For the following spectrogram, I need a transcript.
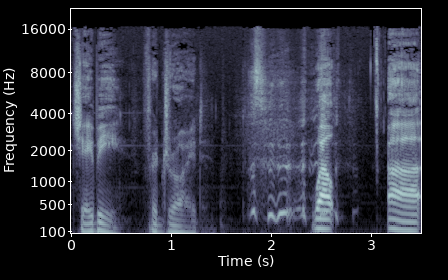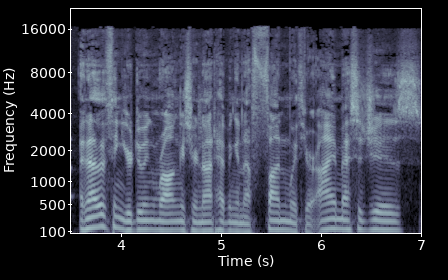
JB for droid. well, uh, another thing you're doing wrong is you're not having enough fun with your iMessages.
